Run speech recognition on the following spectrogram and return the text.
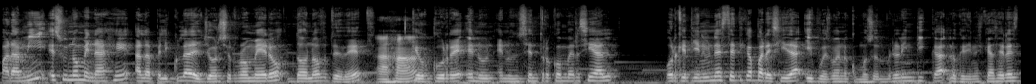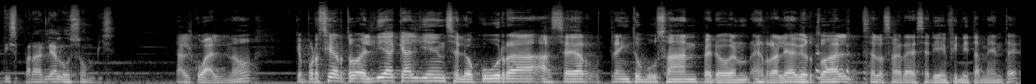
para mí es un homenaje a la película de George Romero, Dawn of the Dead, Ajá. que ocurre en un, en un centro comercial porque tiene una estética parecida y pues bueno, como su nombre lo indica, lo que tienes que hacer es dispararle a los zombies. Tal cual, ¿no? Que por cierto, el día que a alguien se le ocurra hacer Train to Busan, pero en, en realidad virtual, se los agradecería infinitamente.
